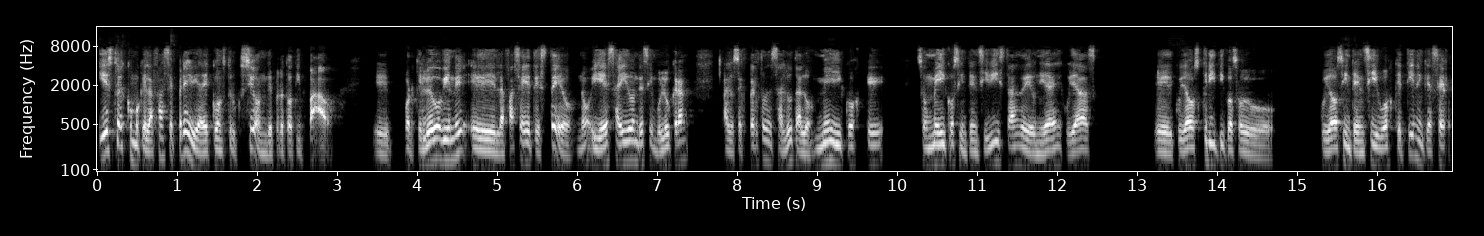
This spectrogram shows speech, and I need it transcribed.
y esto es como que la fase previa de construcción, de prototipado, porque luego viene la fase de testeo, ¿no? Y es ahí donde se involucran a los expertos de salud, a los médicos que son médicos intensivistas de unidades de cuidados, cuidados críticos o cuidados intensivos que tienen que hacer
